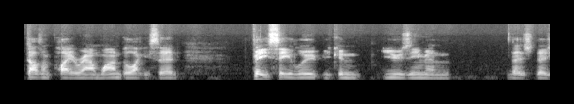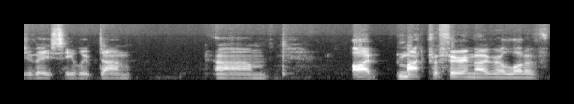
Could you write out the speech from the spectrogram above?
doesn't play round one, but like you said, VC loop you can use him, and there's there's your VC loop done. Um, I much prefer him over a lot of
